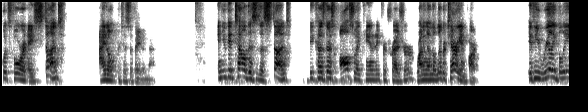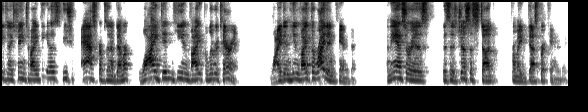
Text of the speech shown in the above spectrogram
puts forward a stunt, I don't participate in that. And you can tell this is a stunt because there's also a candidate for treasurer running on the Libertarian Party. If he really believed in exchange of ideas, you should ask Representative Demmer, why didn't he invite the Libertarian? Why didn't he invite the write in candidate? And the answer is this is just a stunt from a desperate candidate.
